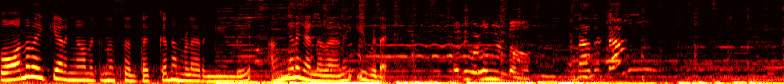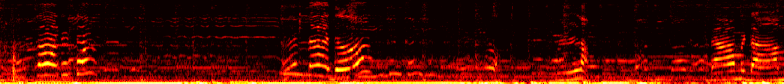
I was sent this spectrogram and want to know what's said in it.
പോകുന്ന വഴിക്ക് ഇറങ്ങാൻ പറ്റുന്ന സ്ഥലത്തൊക്കെ നമ്മൾ ഇറങ്ങിയിട്ടുണ്ട്. അങ്ങനെ കണ്ടതാണ് ഇവിടെ. Dam dam.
